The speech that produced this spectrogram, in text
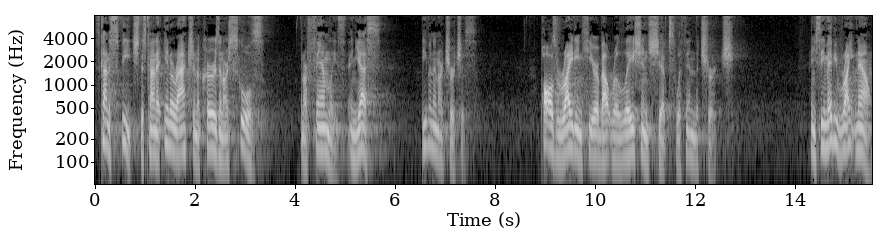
This kind of speech, this kind of interaction occurs in our schools, in our families, and yes, even in our churches. Paul's writing here about relationships within the church. And you see, maybe right now,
